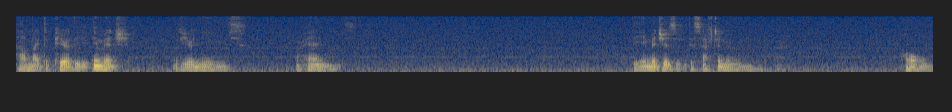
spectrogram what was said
How might appear the image of your knees hands. The images of this afternoon, home,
